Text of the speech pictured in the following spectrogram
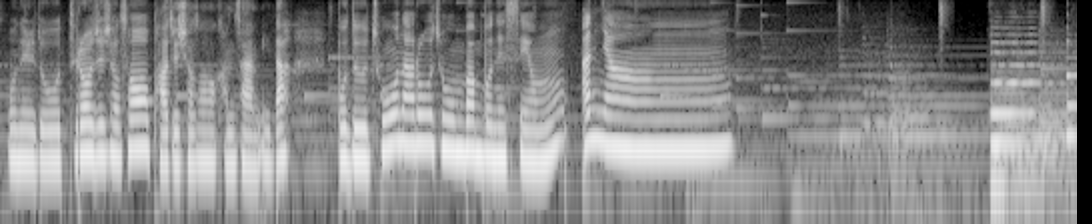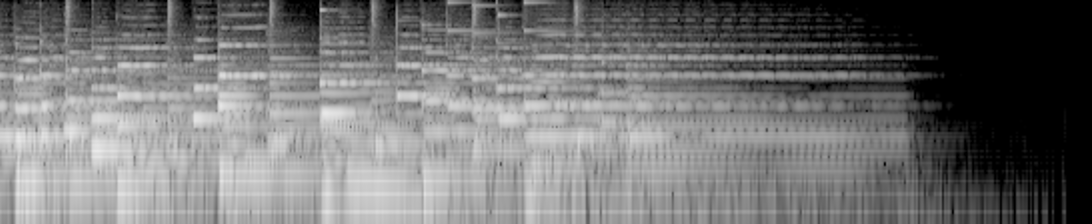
오늘도 들어주셔서 봐주셔서 감사합니다. 모두 좋은 하루 좋은 밤 보내세요. 안녕.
